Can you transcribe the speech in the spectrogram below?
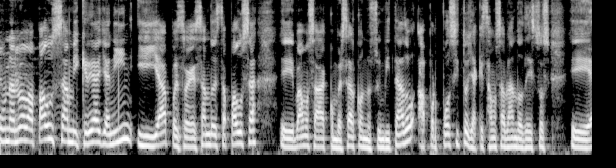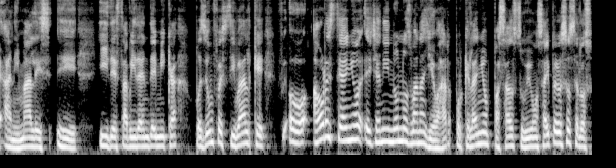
una nueva pausa, mi querida Janine, y ya pues regresando a esta pausa, eh, vamos a conversar con nuestro invitado. A propósito, ya que estamos hablando de estos eh, animales y de esta vida endémica, pues de un festival que ahora este año, Janine, no nos van a llevar, porque el año pasado estuvimos ahí, pero eso se los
